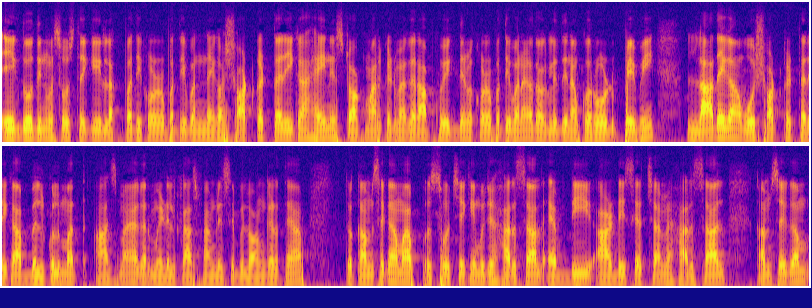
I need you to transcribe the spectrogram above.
एक दो दिन में सोचते हैं कि लखपति करोड़पति बनने का। शॉर्टकट तरीका है ही नहीं स्टॉक मार्केट में। अगर आपको एक दिन में करोड़पति बनेगा तो अगले दिन आपको रोड पर भी ला देगा। वो शॉर्टकट तरीका आप बिल्कुल मत आजमाएँ। अगर मिडिल क्लास फैमिली से बिलोंग करते हैं आप तो कम से कम आप सोचें कि मुझे हर साल एफ़ डी आर डी से अच्छा मैं हर साल कम से कम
